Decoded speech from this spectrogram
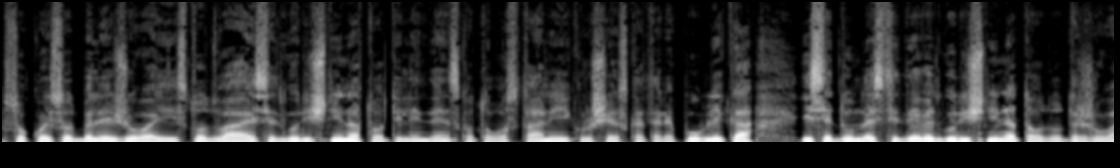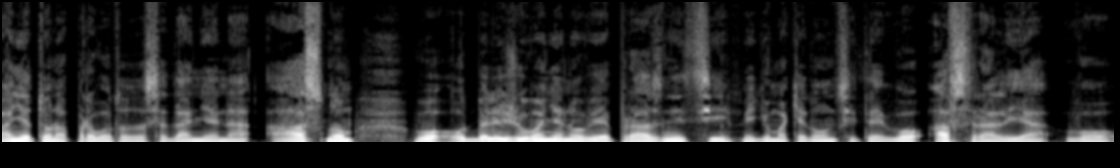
со кој се одбележува и 120 годишнината од Илинденското востание и Крушевската република и 79 годишнината од одржувањето на првото заседање на АСНОМ во одбележување на овие празници меѓу македонците во Австралија во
